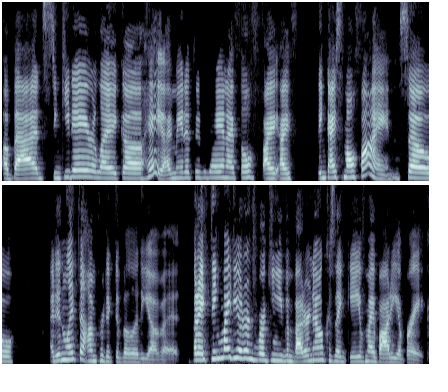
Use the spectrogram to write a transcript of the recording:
a bad stinky day or like, uh, hey, I made it through the day and I feel I I think I smell fine. So I didn't like the unpredictability of it. But I think my deodorant's working even better now because I gave my body a break.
